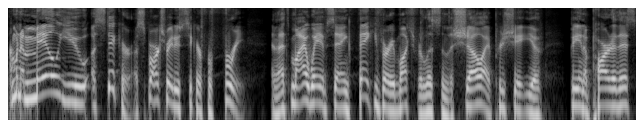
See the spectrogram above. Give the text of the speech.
I'm going to mail you a sticker, a Sparks Radio sticker for free. And that's my way of saying thank you very much for listening to the show. I appreciate you being a part of this.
